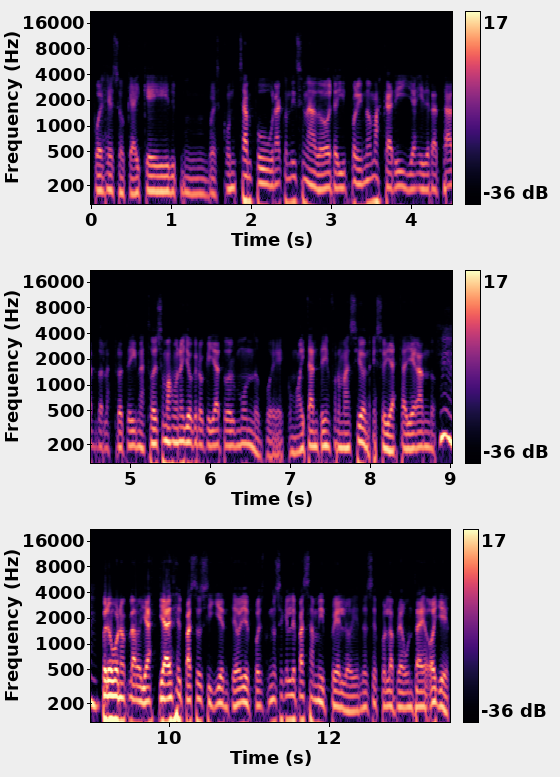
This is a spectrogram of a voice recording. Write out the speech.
pues eso, que hay que ir mm, pues con champú, un acondicionador, ir poniendo mascarillas, hidratando las proteínas, todo eso más o menos yo creo que ya todo el mundo, pues como hay tanta información, eso ya está llegando. Hmm. Pero bueno, claro, ya, ya es el paso siguiente, oye, pues no sé qué le pasa a mi pelo, y entonces pues la pregunta es, oye,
